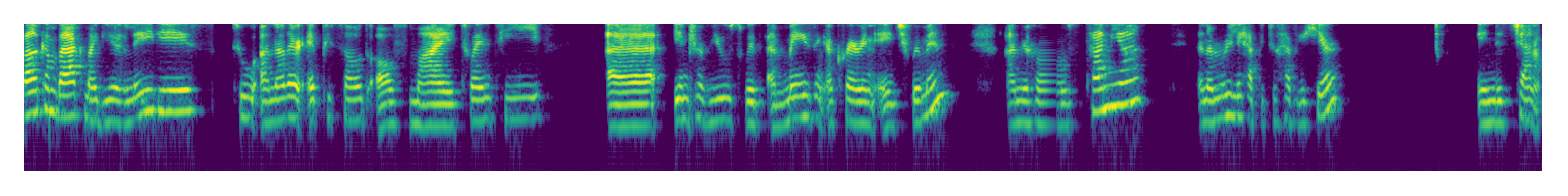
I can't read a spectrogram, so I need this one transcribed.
Welcome back, my dear ladies, to another episode of my 20 uh, interviews with amazing Aquarian age women. I'm your host, Tanya, and I'm really happy to have you here in this channel.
